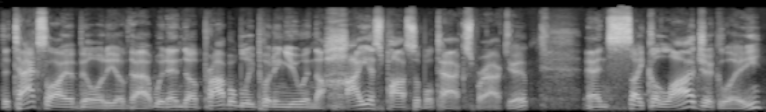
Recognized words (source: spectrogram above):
The tax liability of that would end up probably putting you in the highest possible tax bracket. And psychologically,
